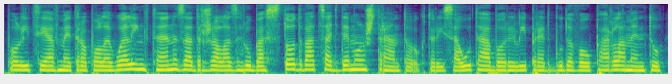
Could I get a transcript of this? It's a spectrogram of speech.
Polícia v metropole Wellington zadržala zhruba 120 demonstrantov, ktorí sa utáborili pred budovou parlamentu.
